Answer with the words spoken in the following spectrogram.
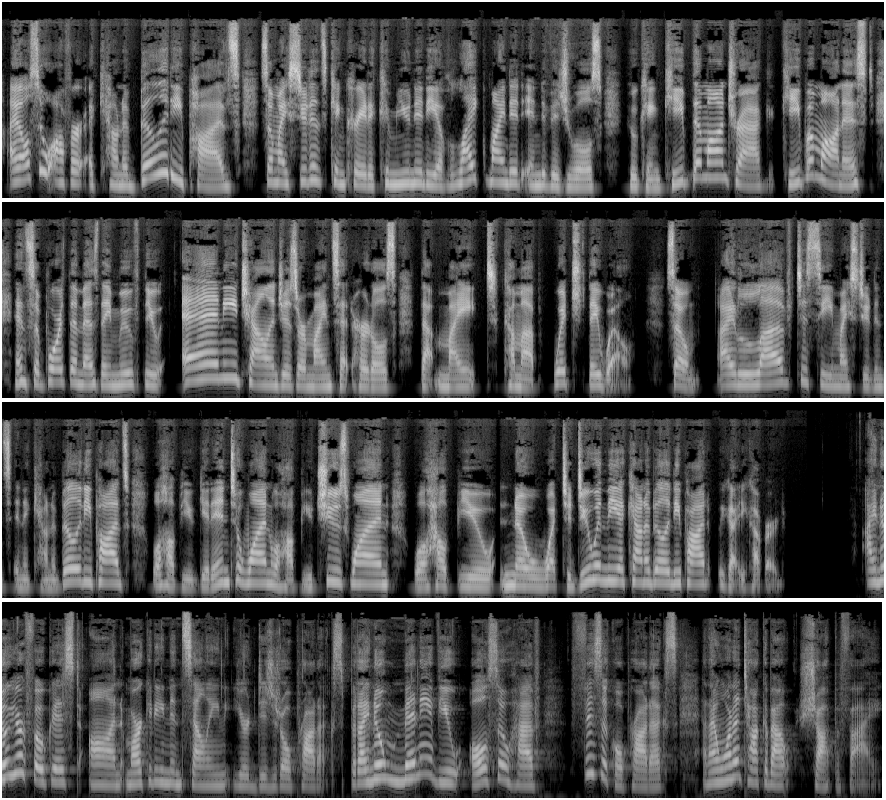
I also offer accountability pods so my students can create a community of like-minded individuals who can keep them on track, keep them honest, and support them as they move through any challenges or mindset hurdles that might come up, which they will. So I love to see my students in accountability pods. We'll help you get into one. We'll help you choose one. We'll help you know what to do in the accountability pod. We got you covered. I know you're focused on marketing and selling your digital products, but I know many of you also have physical products, and I want to talk about Shopify.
